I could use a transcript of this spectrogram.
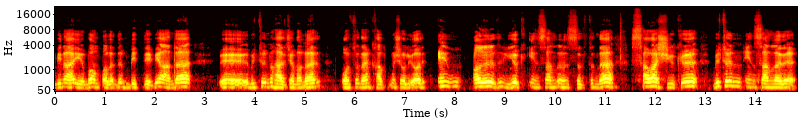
Binayı bombaladım bitti. Bir anda e, bütün harcamalar ortadan kalkmış oluyor. En ağır yük insanlığın sırtında savaş yükü bütün insanları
